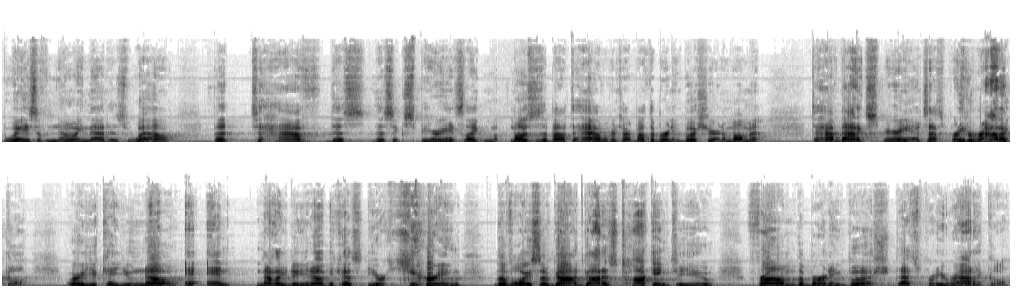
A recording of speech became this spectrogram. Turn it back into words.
ways of knowing that as well. But to have this, this experience like Moses is about to have, we're going to talk about the burning bush here in a moment, to have that experience, that's pretty radical. Where you, okay, you know, and, and not only do you know because you're hearing the voice of God, God is talking to you from the burning bush. That's pretty radical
